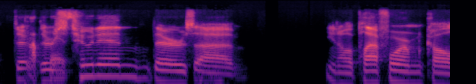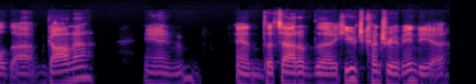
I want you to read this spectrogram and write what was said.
there, there's TuneIn, there's uh, you know a platform called um, Gaana, and and that's out of the huge country of India,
